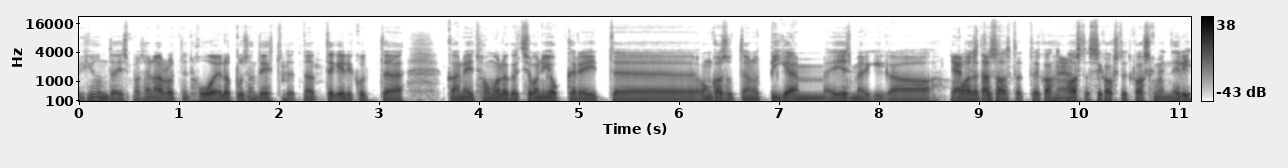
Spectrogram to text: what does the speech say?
Hyundai's ma saan aru, et nüüd hooaja lõpus on tehtud, et nad tegelikult äh, ka neid homologatsiooni jokkereid äh, on kasutanud pigem eesmärgiga vaadates aastat, aastasse kaks tuhat kakskümmend neli,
